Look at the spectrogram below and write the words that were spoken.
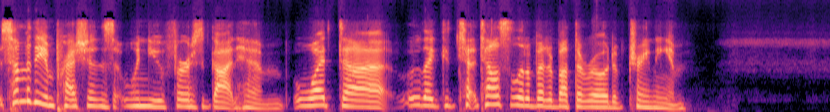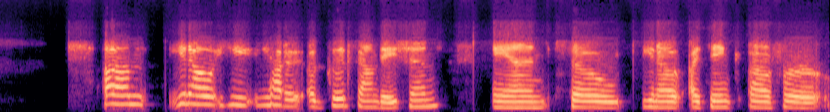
some of the impressions when you first got him. What, uh, like, t- tell us a little bit about the road of training him. Um, you know, he he had a, a good foundation, and so you know, I think uh, for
